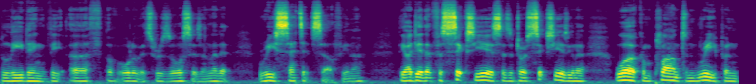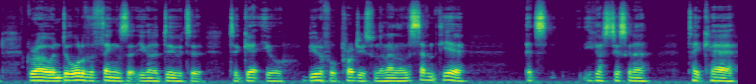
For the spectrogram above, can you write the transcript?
bleeding the earth of all of its resources and let it reset itself, you know. The idea that for six years, says the Torah, six years you're going to work and plant and reap and grow and do all of the things that you're going to do to to get your beautiful produce from the land. On the seventh year, it's you're just going to take care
